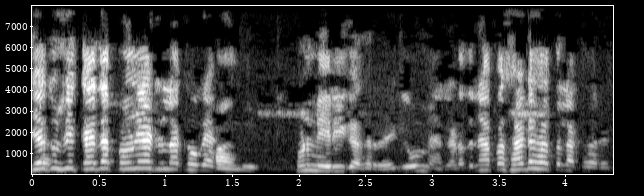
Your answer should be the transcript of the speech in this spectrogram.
ਜੇ- ਤੁਸੀਂ ਕਹਿੰਦਾ ਪੌਣੇ 8 ਲੱਖ ਹੋ ਗਿਆ। ਹਾਂਜੀ। ਹੁਣ ਮੇਰੀ ਕਸਰ ਰਹਿ ਗਈ ਉਹ ਮੈਂ ਕੱਢ ਦੇਣਾ ਆਪਾਂ 7.5 ਲੱਖ ਦਾ ਰੇਟ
